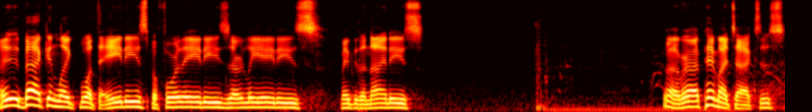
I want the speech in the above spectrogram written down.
Eh, Back in like, what, the 80s? Before the 80s? Early 80s? Maybe the 90s? Whatever, I pay my taxes.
